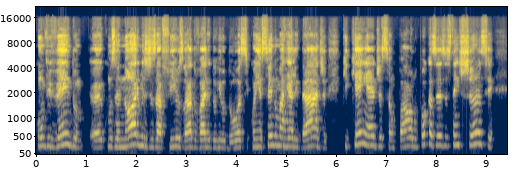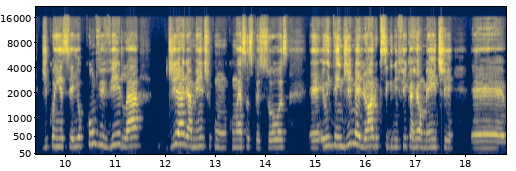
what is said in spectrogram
convivendo é, com os enormes desafios lá do Vale do Rio Doce, conhecendo uma realidade que quem é de São Paulo poucas vezes tem chance de conhecer. E eu convivi lá diariamente com, com essas pessoas, é, eu entendi melhor o que significa realmente é,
